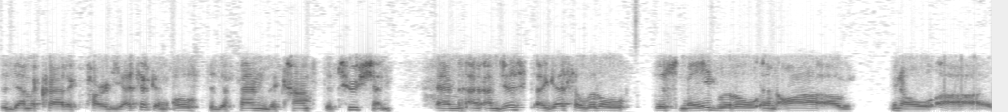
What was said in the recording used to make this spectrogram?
the Democratic Party. I took an oath to defend the Constitution. And I'm just, I guess, a little dismayed, little in awe of, you know, uh,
